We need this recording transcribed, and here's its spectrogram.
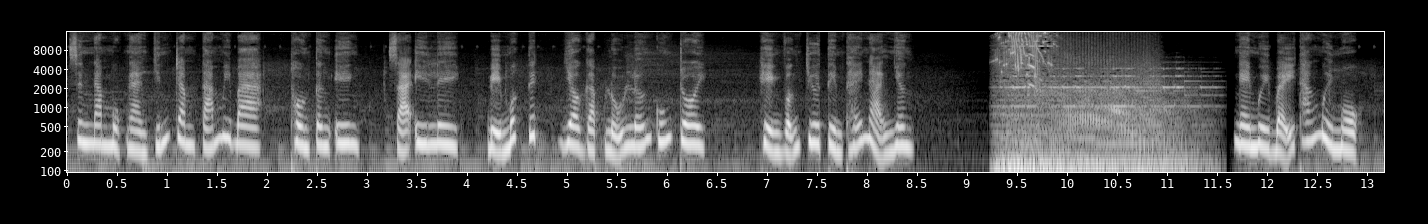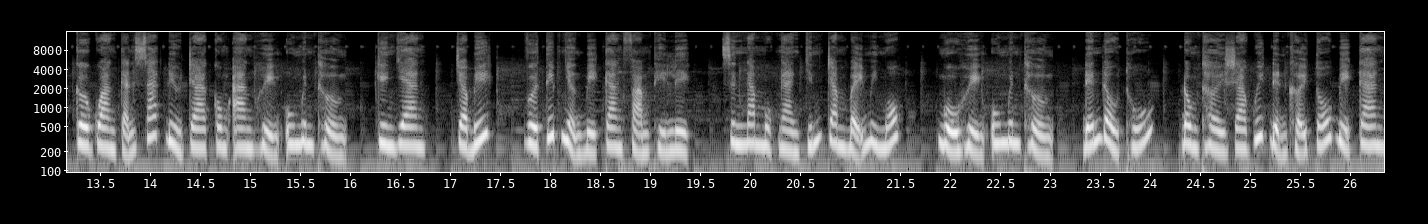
sinh năm 1983, thôn Tân Yên, xã Y Ly bị mất tích do gặp lũ lớn cuốn trôi. hiện vẫn chưa tìm thấy nạn nhân. Ngày 17 tháng 11, Cơ quan Cảnh sát điều tra Công an huyện U Minh Thượng, Kiên Giang cho biết vừa tiếp nhận bị can Phạm Thị Liệt, sinh năm 1971, ngụ huyện U Minh Thượng, đến đầu thú, đồng thời ra quyết định khởi tố bị can,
